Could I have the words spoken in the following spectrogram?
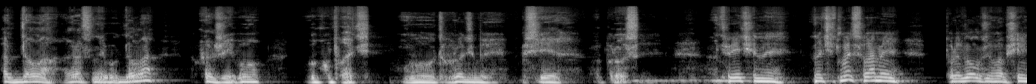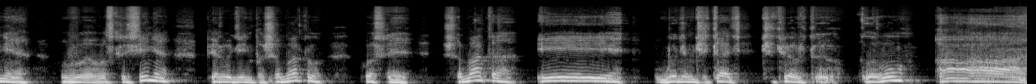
отдала. Раз она его отдала, то как же его выкупать? Вот, вроде бы все вопросы отвечены. Значит, мы с вами продолжим общение в воскресенье, первый день по шабату, после шабата, и будем читать четвертую главу. А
